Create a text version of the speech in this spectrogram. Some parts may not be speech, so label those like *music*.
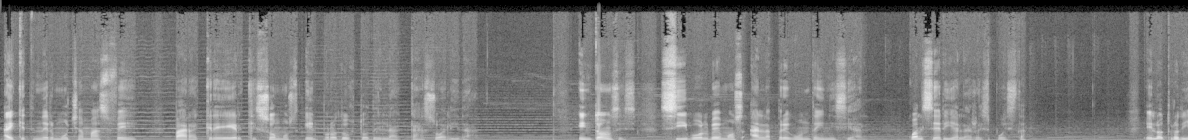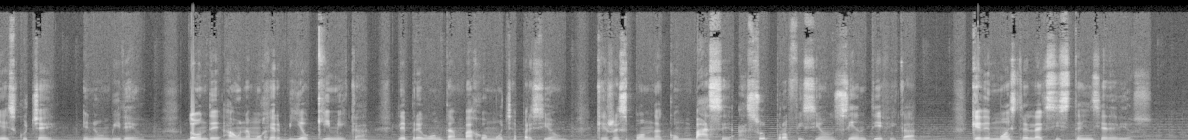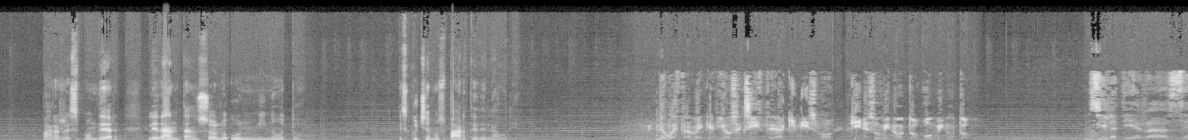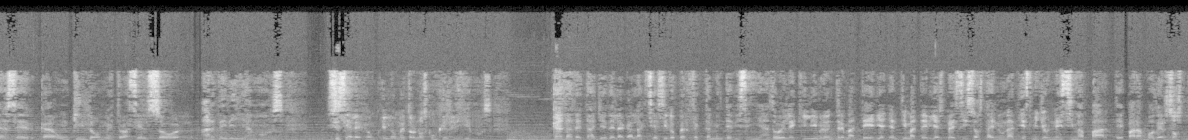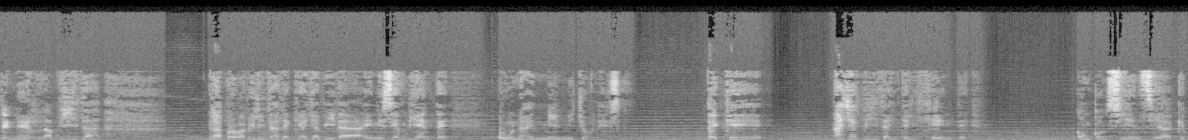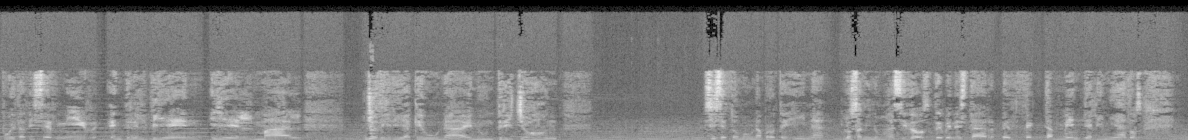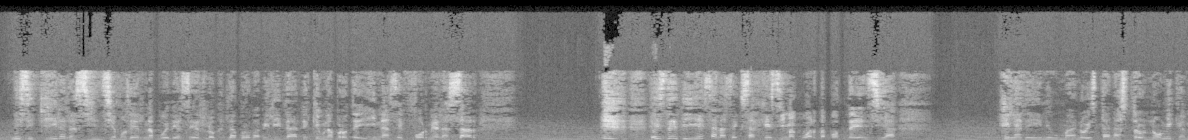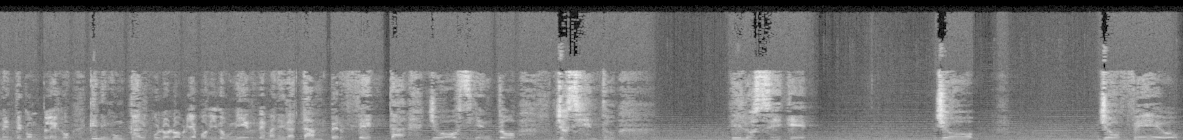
hay que tener mucha más fe para creer que somos el producto de la casualidad. Entonces, si volvemos a la pregunta inicial, ¿cuál sería la respuesta? El otro día escuché en un video donde a una mujer bioquímica le preguntan bajo mucha presión que responda con base a su profesión científica que demuestre la existencia de Dios. Para responder le dan tan solo un minuto. Escuchemos parte del audio. Demuéstrame que Dios existe aquí mismo. Tienes un minuto, un minuto. Si la Tierra se acerca un kilómetro hacia el Sol, arderíamos. Si se aleja un kilómetro, nos congelaríamos. Cada detalle de la galaxia ha sido perfectamente diseñado. El equilibrio entre materia y antimateria es preciso hasta en una diez millonésima parte para poder sostener la vida. La probabilidad de que haya vida en ese ambiente, una en mil millones. De que haya vida inteligente, con conciencia que pueda discernir entre el bien y el mal, yo diría que una en un trillón. Si se toma una proteína, los aminoácidos deben estar perfectamente alineados. Ni siquiera la ciencia moderna puede hacerlo. La probabilidad de que una proteína se forme al azar *laughs* es de 10 a la sexagésima cuarta potencia. El ADN humano es tan astronómicamente complejo que ningún cálculo lo habría podido unir de manera tan perfecta. Yo siento, yo siento, y lo sé que yo, yo veo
